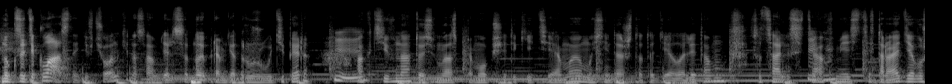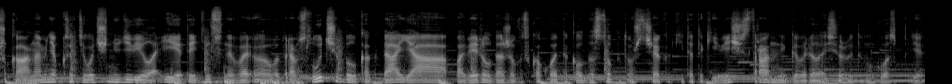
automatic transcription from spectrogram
Ну, кстати, классные девчонки, на самом деле. С одной прям я дружу теперь активно. То есть у нас прям общие такие темы. Мы с ней даже что-то делали там в социальных сетях вместе. Вторая девушка, она меня, кстати, очень удивила. И это единственный э, вот прям случай был, когда я поверил даже вот в какое-то колдовство, потому что человек какие-то такие вещи странные говорил. Я сижу и думаю, господи,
